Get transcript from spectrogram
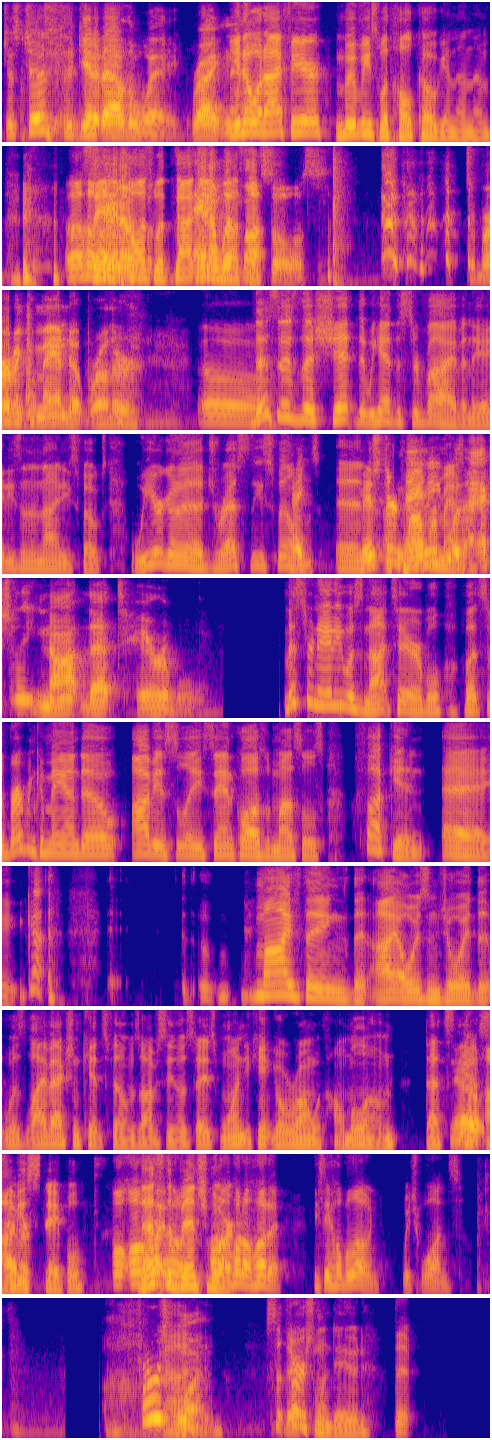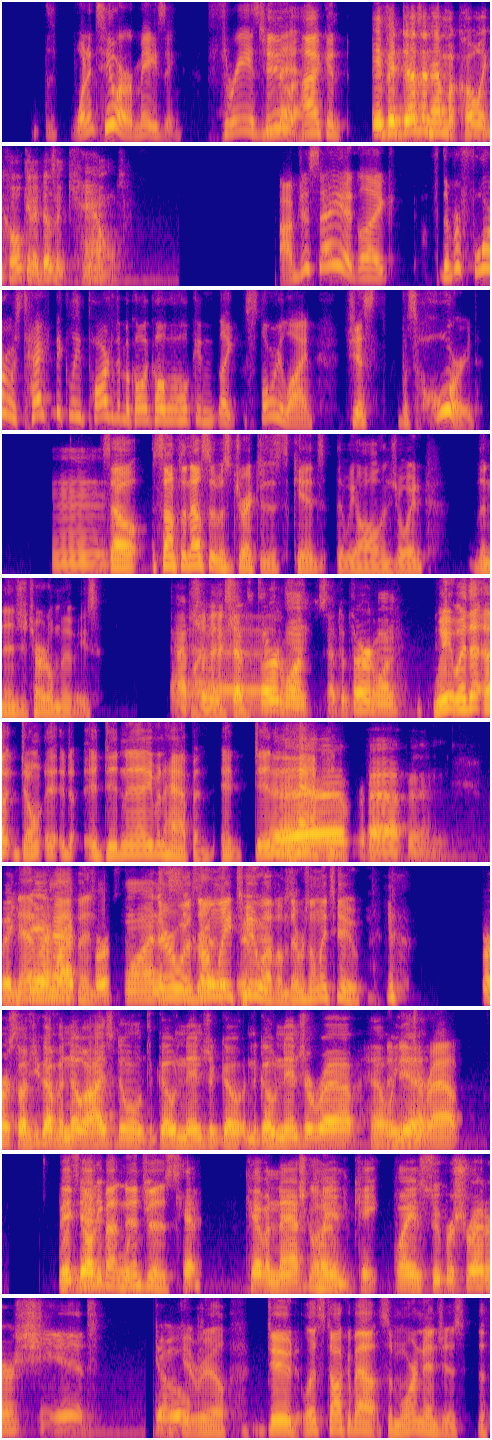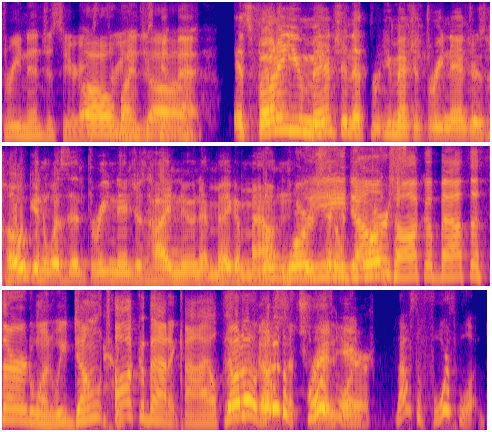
Just just to get it out of the way right now. You know what I fear? Movies with Hulk Hogan in them. Oh, Santa Santa- Claus with Anna goddamn with muscles. muscles. Suburban Commando, brother. Oh. This is the shit that we had to survive in the 80s and the 90s, folks. We are going to address these films in a Mr. proper Nanny was actually not that terrible. Mr. Nanny was not terrible, but Suburban Commando, obviously, Santa Claus with muscles, fucking a. God, eh, my thing that I always enjoyed that was live action kids films. Obviously, in those days, one you can't go wrong with Home Alone. That's No, the never. obvious staple. Oh, oh, That's wait, the hold on, on, benchmark. hold on, hold on. You say Home Alone. Which ones? Oh, First God. one. So, There- first one, dude. The one and two are amazing. Three is Two, meh. I could. If it doesn't have Macaulay Culkin, it doesn't count. I'm just saying, like number four was technically part of the Macaulay Culkin like storyline, just was horrid. Mm. So something else that was directed at kids that we all enjoyed, the Ninja Turtle movies. Absolutely. Except the third one. Except the third one. Wait, with it, uh, don't it, it didn't even happen. It didn't happen. Never happened. But you Never damn right, the first one. There was Secret of only the two of them. There was only two. First off, you got Vanilla Ice doing the Go Ninja Go Go Ninja rap. Hell The yeah. ninja rap. Big Let's talk about Cool ninjas. Ke- Kevin Nash Go ahead. playing Kate playing Super Shredder. Shit. Dope. Get real, dude. Let's talk about some more ninjas. The Three Ninja series. Oh Three my Ninjas God. Get Back. It's funny you mentioned that th- you mentioned Three Ninjas. Hogan was in Three Ninjas High Noon at Mega Mountain. worst- We the don't worst- talk about the third one. We don't talk about it, Kyle. No, no, that was Notice the a fourth trend one. here. That was the fourth one.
